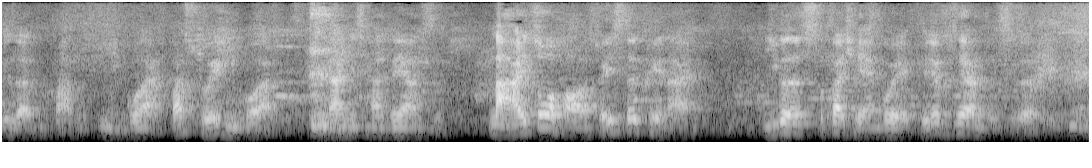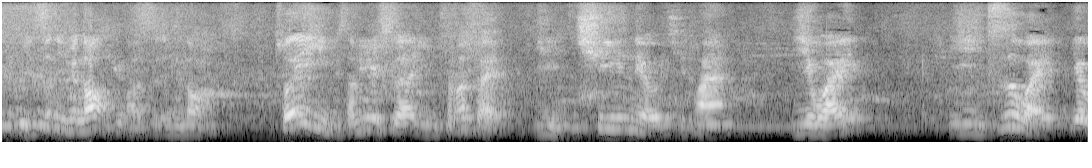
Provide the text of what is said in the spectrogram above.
一个人把引过来，把水引过来，然后你才能这样子。哪一做好，随时都可以来，一个人十块钱，各位绝对不是这样子，是不是？你自己去弄，啊，自己去弄。所以引什么意思？引什么水？引清流集团，以为以之为，又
